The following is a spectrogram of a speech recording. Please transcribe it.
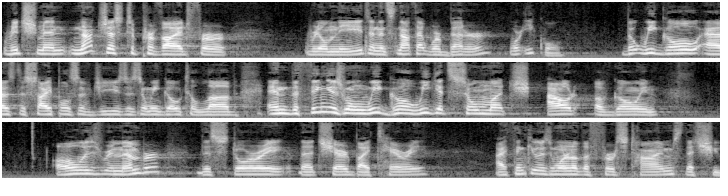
Richmond not just to provide for real needs, and it's not that we're better, we're equal. But we go as disciples of Jesus and we go to love. And the thing is, when we go, we get so much out of going. Always remember this story that's shared by Terry. I think it was one of the first times that she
